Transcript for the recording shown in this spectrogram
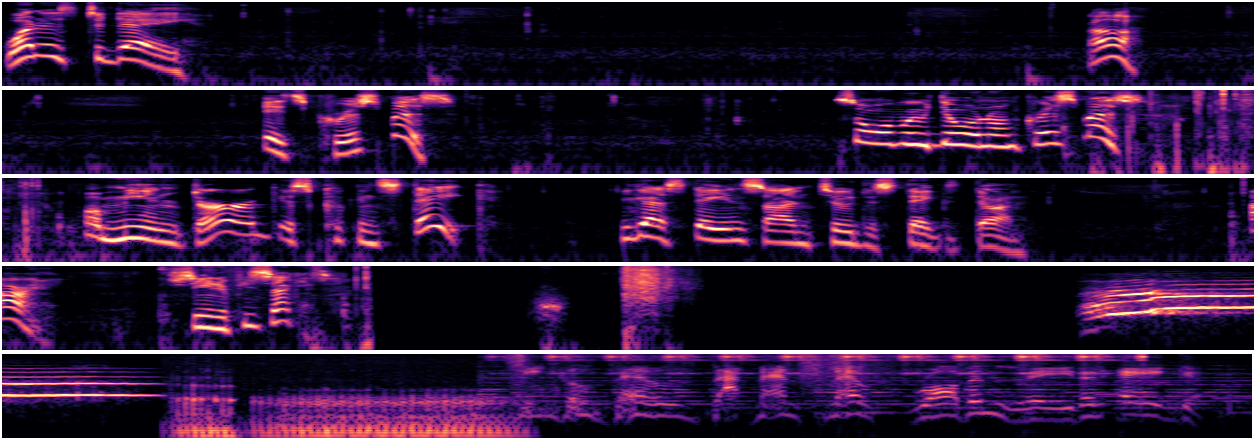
What is today? Ah, it's Christmas. So what are we doing on Christmas? Well, me and Dirk is cooking steak. You gotta stay inside until the steak's done. Alright, see you in a few seconds. Bells, Batman man smell, robin laid an egg.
